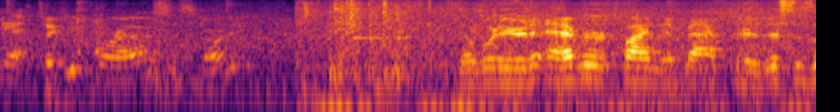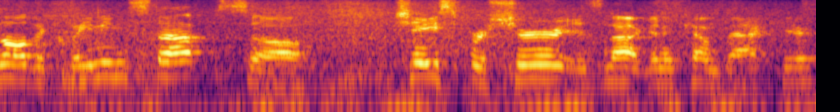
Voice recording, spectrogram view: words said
kit. took you four hours to start it? Nobody would ever find it back there. This is all the cleaning stuff, so Chase for sure is not gonna come back here.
